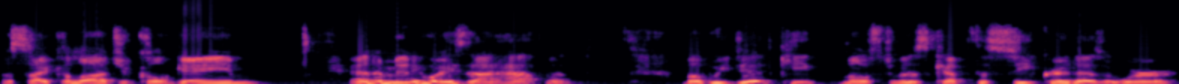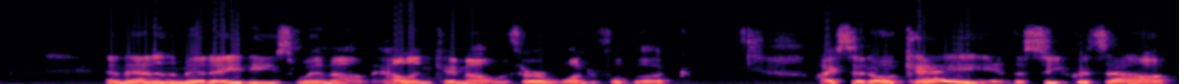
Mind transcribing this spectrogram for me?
a psychological game. And in many ways that happened. But we did keep, most of us kept the secret, as it were. And then in the mid 80s, when uh, Helen came out with her wonderful book, I said, okay, the secret's out.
